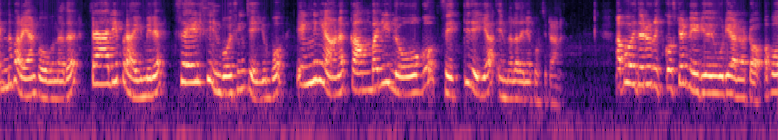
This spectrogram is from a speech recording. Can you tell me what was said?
ഇന്ന് പറയാൻ പോകുന്നത് ടാലി പ്രൈമിൽ സെയിൽസ് ഇൻവോയ്സിങ് ചെയ്യുമ്പോൾ എങ്ങനെയാണ് കമ്പനി ലോഗോ സെറ്റ് ചെയ്യുക എന്നുള്ളതിനെ കുറിച്ചിട്ടാണ്. അപ്പോൾ ഇതൊരു റിക്വസ്റ്റഡ് വീഡിയോയും കൂടിയാണ് കേട്ടോ. അപ്പോൾ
